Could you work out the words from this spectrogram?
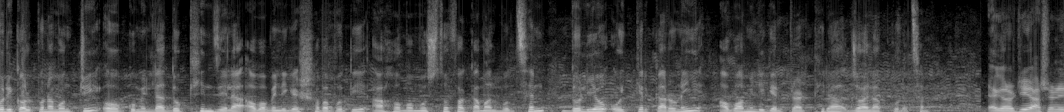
পরিকল্পনা মন্ত্রী ও কুমিল্লা দক্ষিণ জেলা আওয়ামী লীগের সভাপতি আহম মুস্তফা কামাল বলছেন, দলীয় ঐক্যের কারণেই আওয়ামী লীগের প্রার্থীরা জয়লাভ করেছেন। এগারোটি আসনে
